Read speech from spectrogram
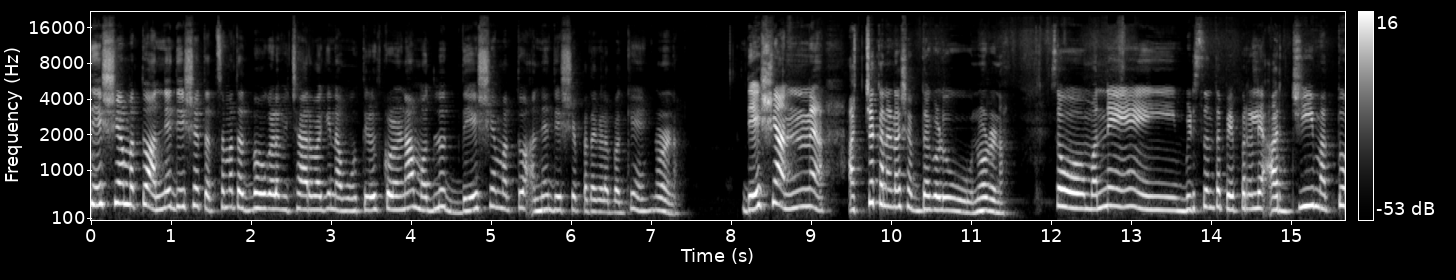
ದೇಶ ಮತ್ತು ಅನ್ಯ ದೇಶ ತತ್ಸಮ ತದ್ಭವಗಳ ವಿಚಾರವಾಗಿ ನಾವು ತಿಳಿದುಕೊಳ್ಳೋಣ ಮೊದಲು ದೇಶ ಮತ್ತು ಅನ್ಯ ದೇಶೀಯ ಪದಗಳ ಬಗ್ಗೆ ನೋಡೋಣ. ದೇಶ ಅನ್ಯ, ಅಚ್ಚ ಕನ್ನಡ ಶಬ್ದಗಳು ನೋಡೋಣ. ಸೊ ಮೊನ್ನೆ ಈ ಬಿಡಿಸಿದಂಥ ಪೇಪರಲ್ಲಿ ಅರ್ಜಿ ಮತ್ತು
